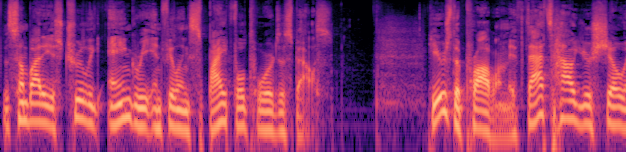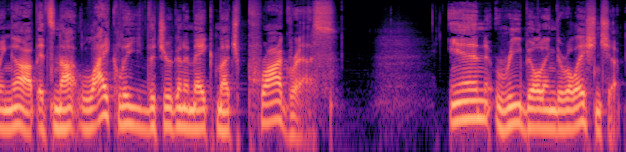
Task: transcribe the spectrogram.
that somebody is truly angry and feeling spiteful towards a spouse. Here's the problem if that's how you're showing up, it's not likely that you're going to make much progress in rebuilding the relationship.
